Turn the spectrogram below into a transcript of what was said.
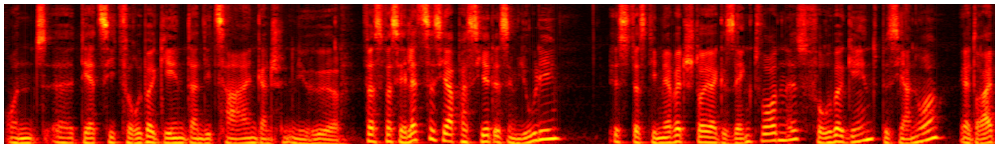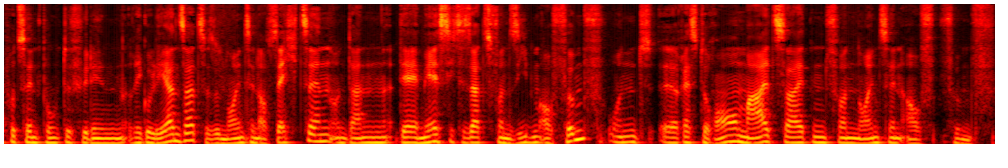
und äh, der zieht vorübergehend dann die Zahlen ganz schön in die Höhe. Das, was ja letztes Jahr passiert ist im Juli, ist, dass die Mehrwertsteuer gesenkt worden ist, vorübergehend bis Januar. Ja, drei Prozentpunkte für den regulären Satz, also 19 auf 16 und dann der ermäßigte Satz von 7 auf 5 und äh, Restaurant-Mahlzeiten von 19 auf 5.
